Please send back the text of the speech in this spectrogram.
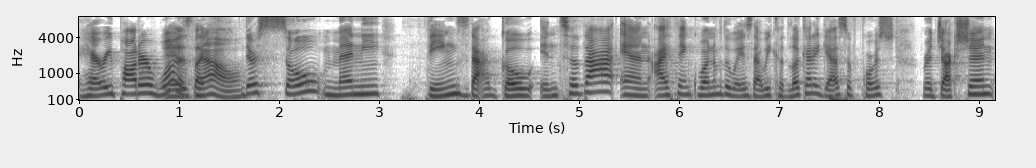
Harry Potter was. Like now. there's so many things that go into that and I think one of the ways that we could look at it yes, of course, rejection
